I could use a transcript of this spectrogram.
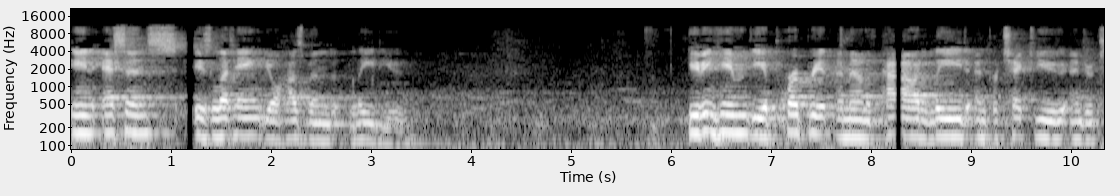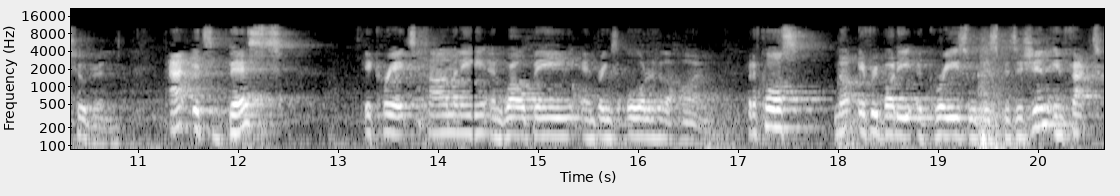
in essence, is letting your husband lead you, giving him the appropriate amount of power to lead and protect you and your children. At its best, it creates harmony and well being and brings order to the home. But of course, not everybody agrees with this position. In fact,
